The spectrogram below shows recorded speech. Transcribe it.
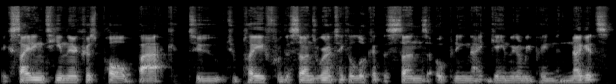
Exciting team there. Chris Paul back to to play for the Suns. We're going to take a look at the Suns opening night game. They're going to be playing the Nuggets.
